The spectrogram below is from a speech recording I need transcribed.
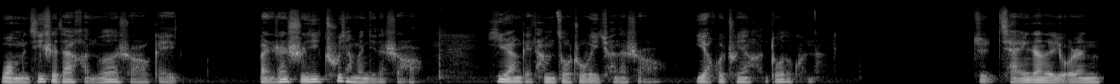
我们即使在很多的时候给本身实际出现问题的时候，依然给他们做出维权的时候，也会出现很多的困难。就前一阵子有人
